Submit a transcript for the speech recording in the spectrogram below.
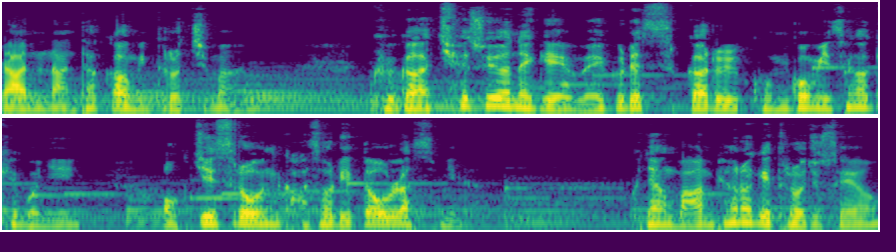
라는 안타까움이 들었지만 그가 최수연에게 왜 그랬을까를 곰곰이 생각해보니 억지스러운 가설이 떠올랐습니다. 그냥 마음 편하게 들어주세요.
